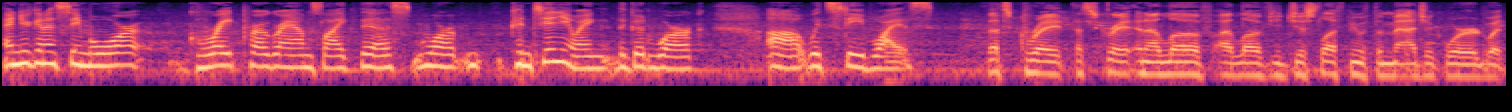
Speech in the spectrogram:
and you're going to see more great programs like this, more continuing the good work uh, with Steve Weiss. That's great. That's great, and I love. I love. You just left me with the magic word. What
